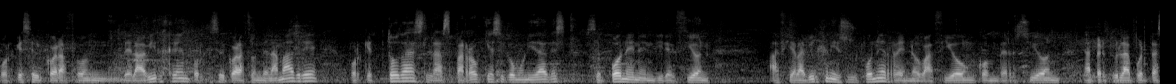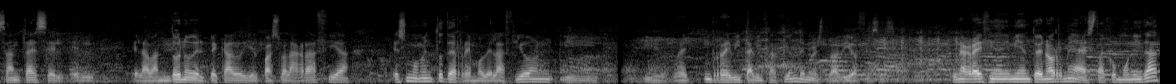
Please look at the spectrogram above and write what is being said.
porque es el corazón de la Virgen, porque es el corazón de la Madre, porque todas las parroquias y comunidades se ponen en dirección hacia la Virgen y eso supone renovación, conversión, la apertura de la Puerta Santa es el, abandono del pecado y el paso a la gracia. Es un momento de remodelación y, revitalización de nuestra diócesis. Un agradecimiento enorme a esta comunidad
